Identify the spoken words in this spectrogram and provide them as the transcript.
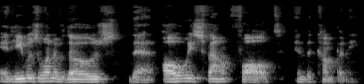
And he was one of those that always found fault in the company.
